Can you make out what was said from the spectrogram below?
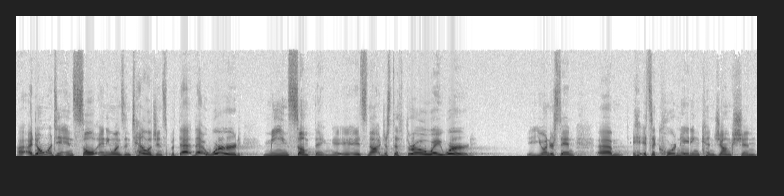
I don't want to insult anyone's intelligence, but that, that word means something. It's not just a throwaway word. You understand? Um, it's a coordinating conjunction,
